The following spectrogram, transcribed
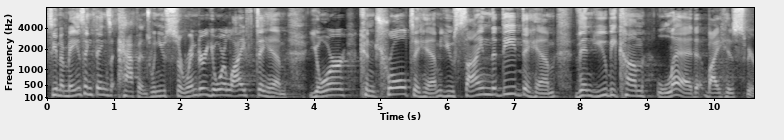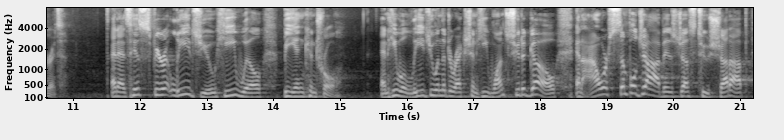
See, an amazing things happens when you surrender your life to Him, your control to Him, you sign the deed to Him, then you become led by His Spirit. And as His Spirit leads you, He will be in control. And He will lead you in the direction He wants you to go. And our simple job is just to shut up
